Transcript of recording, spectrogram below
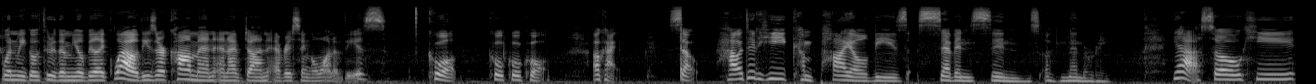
when we go through them, you'll be like, wow, these are common, and I've done every single one of these. Cool. Cool, cool, cool. Okay. So, how did he compile these seven sins of memory? Yeah, so he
